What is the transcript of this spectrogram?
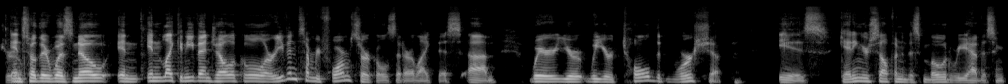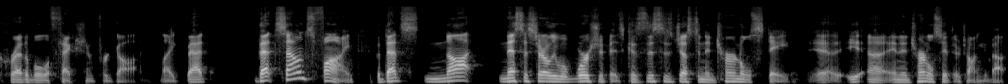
true. and so there was no in in like an evangelical or even some reform circles that are like this, um, where you're where you're told that worship is getting yourself into this mode where you have this incredible affection for God. Like that that sounds fine, but that's not necessarily what worship is because this is just an internal state, uh, uh, an internal state they're talking about.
